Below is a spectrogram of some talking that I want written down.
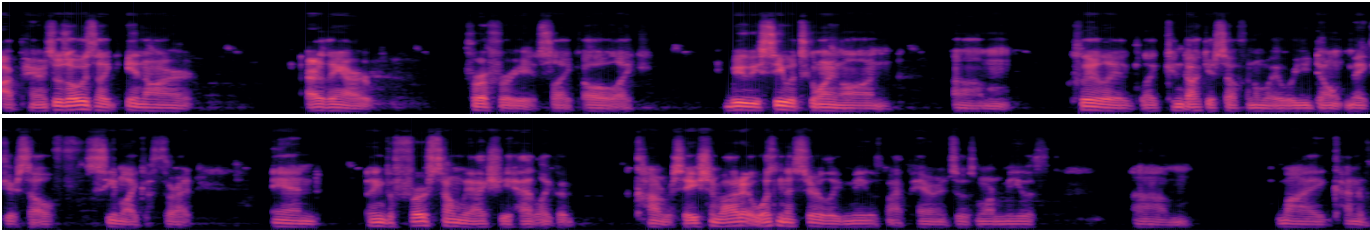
our parents. It was always like in our, I think our periphery. It's like, oh, like we, we see what's going on. Um, clearly, like conduct yourself in a way where you don't make yourself seem like a threat. And I think the first time we actually had like a conversation about it, it wasn't necessarily me with my parents. It was more me with um, my kind of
